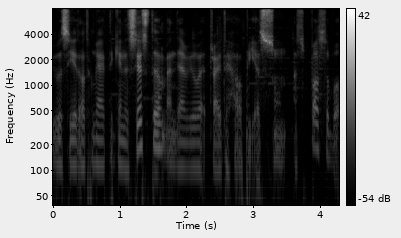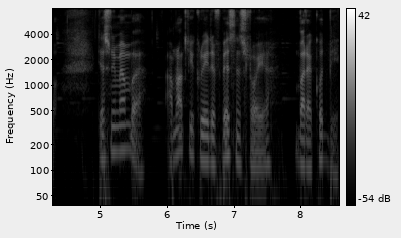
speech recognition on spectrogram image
you will see it automatically in the system and then we will try to help you as soon as possible. Just remember i'm not your creative business lawyer but i could be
